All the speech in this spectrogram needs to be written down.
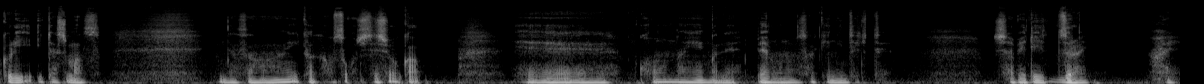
送りいたします。皆さんいかがお過ごしでしょうか？えー、口内炎がねベロの先にできて喋りづらい。はい。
